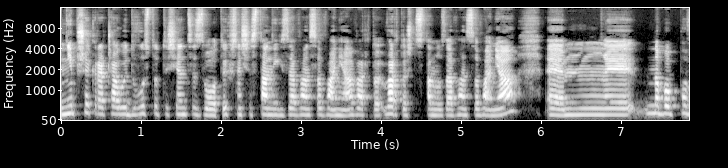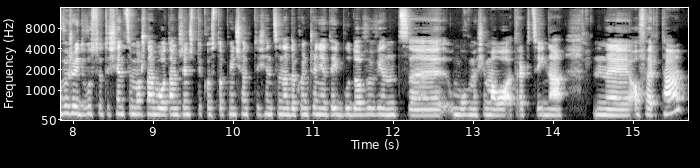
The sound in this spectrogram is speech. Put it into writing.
nie przekraczały 200 tysięcy złotych, w sensie stan ich zaawansowania, warto, wartość stanu zaawansowania, no bo powyżej 200 tysięcy można było tam wziąć tylko 150 tysięcy na dokończenie tej budowy, więc e, umówmy się, mało atrakcyjna oferta.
